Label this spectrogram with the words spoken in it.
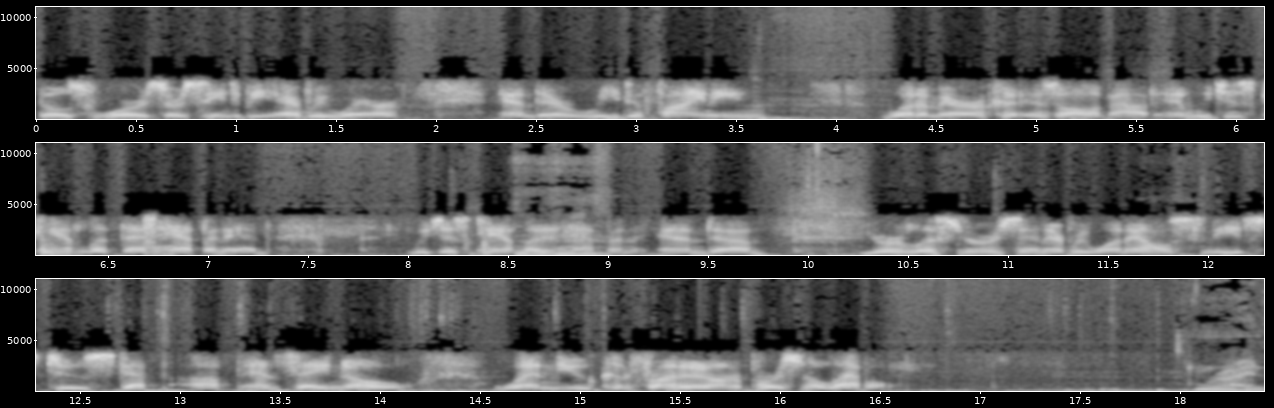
those words are seen to be everywhere, and they're redefining what America is all about. And we just can't let that happen, Ed. We just can't let it happen. And um, your listeners and everyone else needs to step up and say no when you confront it on a personal level. Right,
